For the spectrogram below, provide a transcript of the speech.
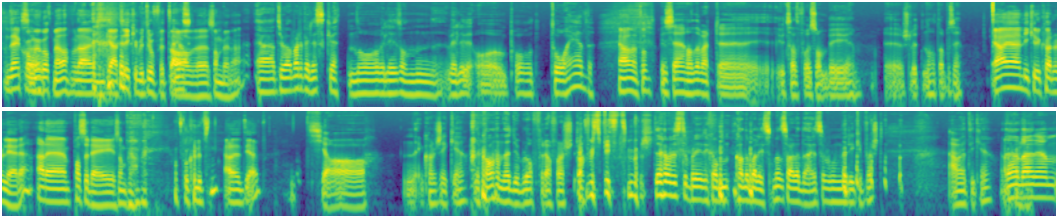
Det kommer Så- jo godt med, da. For det er greit å ikke bli truffet av eh, zombiene. Jeg tror jeg hadde vært veldig skvetten og veldig sånn veldig, og, på tå hev Ja, nettopp. hvis jeg hadde vært uh, utsatt for zombie-slutten, holdt jeg på å si. Ja, jeg liker å kverulere. Er det, passer det i zombie-apokalypsen? Er det et hjelp? Tja nei, Kanskje ikke. Det kan hende du blir ofra først. Da. Blir spist først. Det, hvis det blir kan kannibalisme, så er det deg som ryker først. Jeg vet ikke. Ja, det, er, um,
